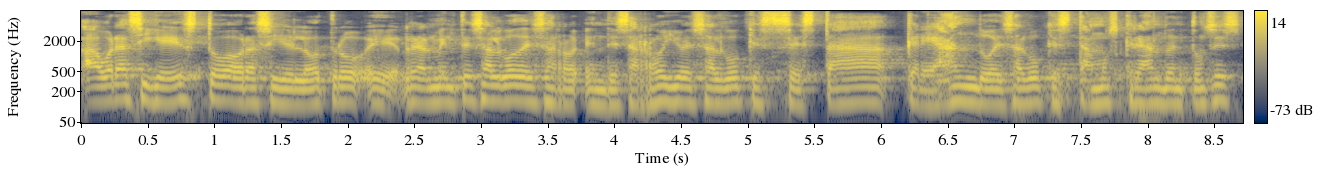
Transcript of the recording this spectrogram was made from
ahora sigue esto, ahora sigue el otro, eh, realmente es algo en desarrollo, es algo que se está creando, es algo que estamos creando. Entonces,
